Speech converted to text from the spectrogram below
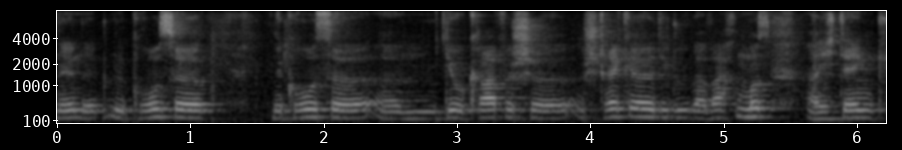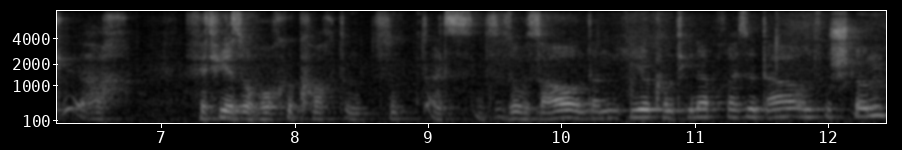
eine, eine große eine große ähm, geografische Strecke, die du überwachen musst. Aber ich denke, ach, wird wieder so hochgekocht und so, als so Sau und dann hier Containerpreise da und so schlimm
